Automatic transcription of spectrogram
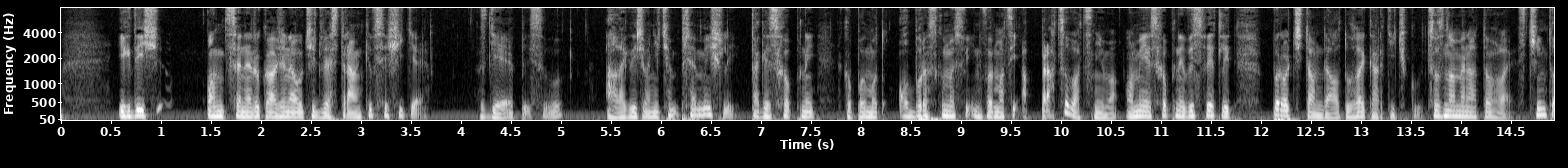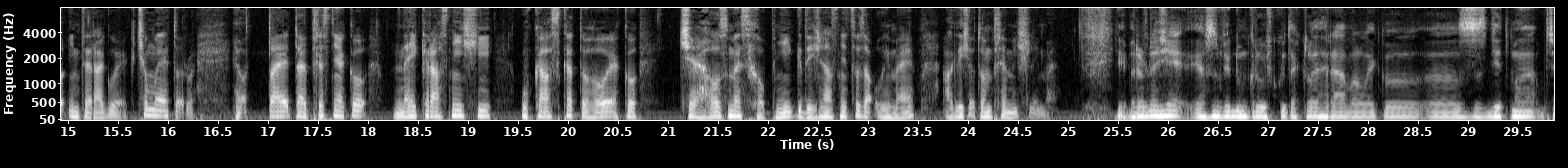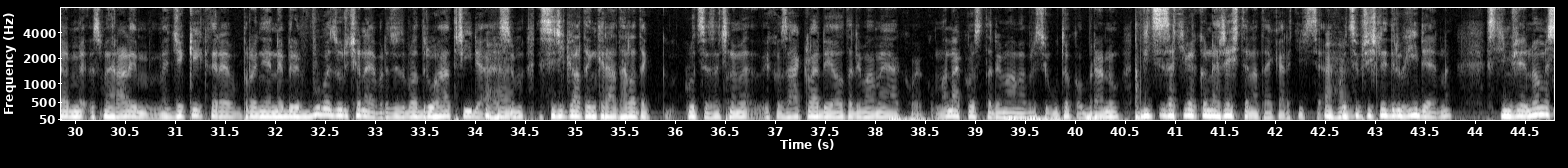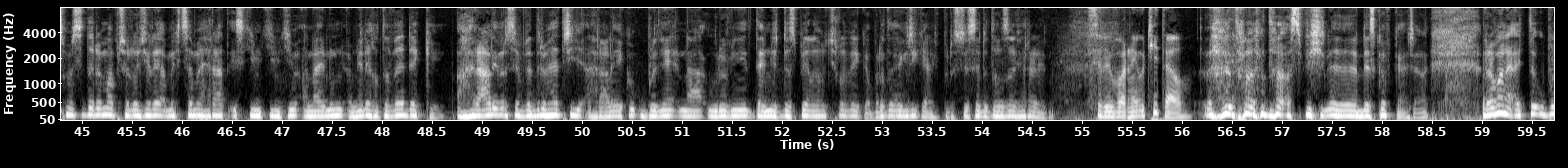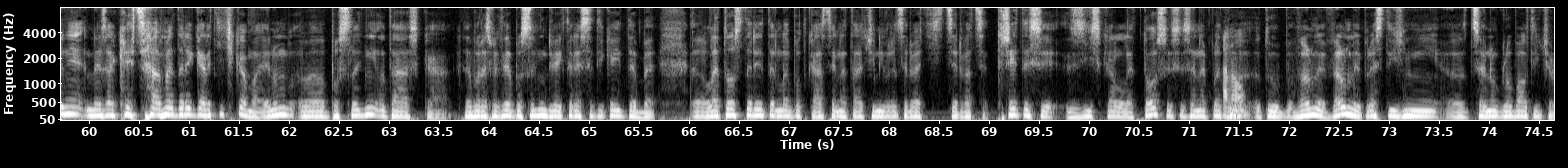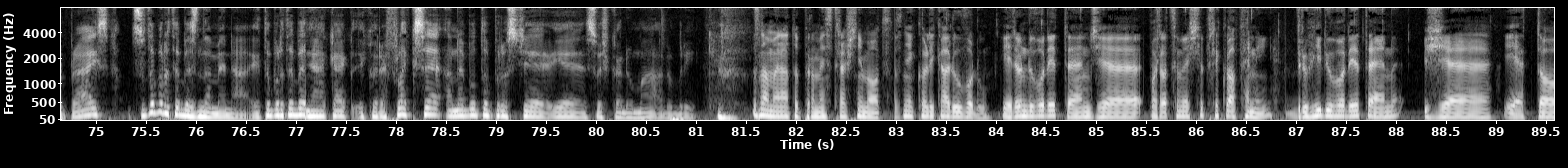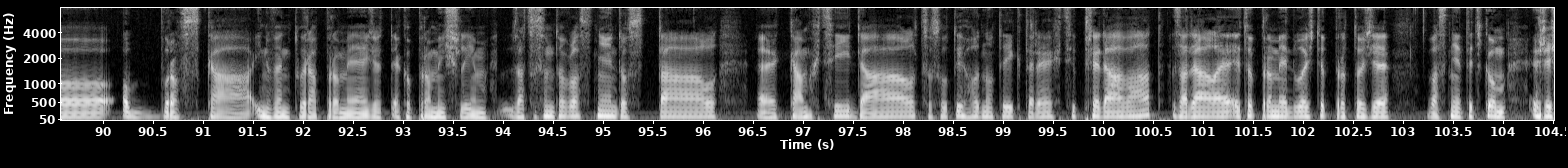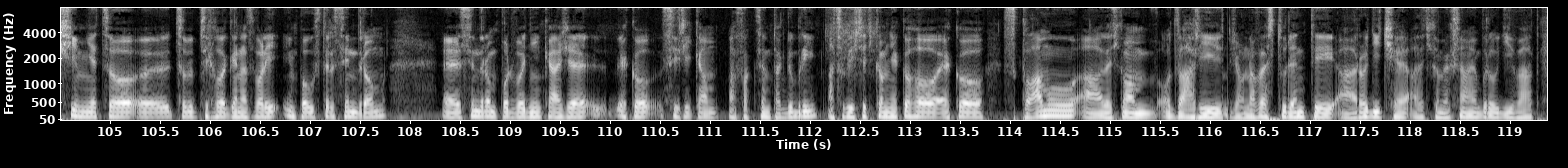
I když on se nedokáže naučit dvě stránky v sešitě, z dějepisu, ale když o něčem přemýšlí, tak je schopný jako pojmout obrovské množství informací a pracovat s nima. On mi je schopný vysvětlit, proč tam dal tuhle kartičku, co znamená tohle, s čím to interaguje, k čemu je to. Jo, to, je, to je přesně jako nejkrásnější ukázka toho, jako čeho jsme schopni, když nás něco zaujme a když o tom přemýšlíme. Je pravda, že já jsem v jednom kroužku takhle hrával jako uh, s dětma, třeba jsme hráli Magicy, které pro ně nebyly vůbec určené, protože to byla druhá třída. Uh-huh. Já mhm. jsem si říkal tenkrát, hele, tak kluci, začneme jako základy, jo, tady máme jako, jako manakos, tady máme prostě útok obranu a víc si zatím jako neřešte na té kartičce. Uh-huh. Kluci přišli druhý den s tím, že no, my jsme si to doma přeložili a my chceme hrát i s tím, tím, tím a najednou a měli hotové deky. A hráli prostě ve druhé třídě a hráli jako úplně na úrovni téměř dospělého člověka. Proto, jak říkáš, prostě se do toho zažrali. No. Jsi výborný učitel. to, to spíš deskovkář, ale. Romane, ať to úplně nezakecáme tady kartičkama, jenom uh, poslední otázka, nebo respektive poslední dvě, které se týkají tebe. Uh, letos tedy tenhle podcast je natáčený v roce 2023, ty jsi získal letos, jestli se nepletu, ano. tu velmi, velmi prestižní uh, cenu Global Teacher Prize. Co to pro tebe znamená? Je to pro tebe nějaká jako reflexe, anebo to prostě je soška doma a dobrý? Znamená to pro mě strašně moc z několika důvodů. Jeden důvod je ten, že pořád jsem ještě překvapený. Druhý důvod je ten, že je to obrovská inventura pro mě, že jako promýšlím, za co jsem to vlastně dostal, eh, kam chci jít dál, co jsou ty hodnoty, které chci předávat. Zadále je to pro mě důležité, protože vlastně teďkom řeším něco, eh, co by psychologé nazvali imposter syndrom, Eh, syndrom podvodníka, že jako si říkám, a fakt jsem tak dobrý. A co když teďkom někoho jako zklamu a teď mám od září že nové studenty a rodiče a teďkom jak se na mě budou dívat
